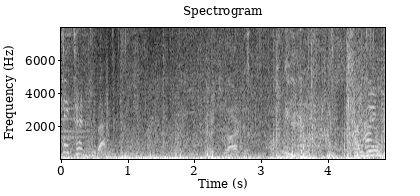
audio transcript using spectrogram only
Let me tend to that. The dragon. I will.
